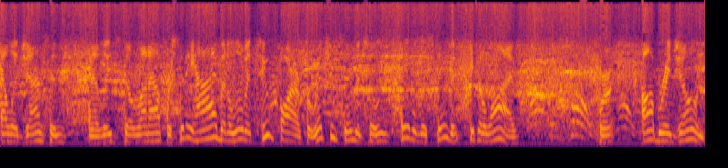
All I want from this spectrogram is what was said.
Ella Johnson, and it leads to a run out for City High, but a little bit too far for Richardson, but she'll be able to save it, keep it alive for Aubrey Jones.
